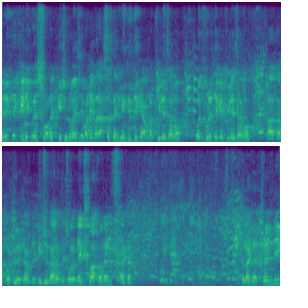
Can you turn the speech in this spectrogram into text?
এদিক থেকে কি রিকোয়েস্ট অনেক কিছু রয়েছে বাট এবার আস্তে আস্তে হিন্দি থেকে আমরা ফিরে যাব ভোজপুরি দিকে ফিরে যাব। তারপর ডুয়েট রাউন্ডের কিছু গান আছে। চলো নেক্সট পারফরমেন্স একটা চলো, একটা ট্রেন্ডিং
